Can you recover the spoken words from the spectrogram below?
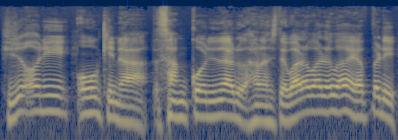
非常に大きな参考になる話で我々はやっぱり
